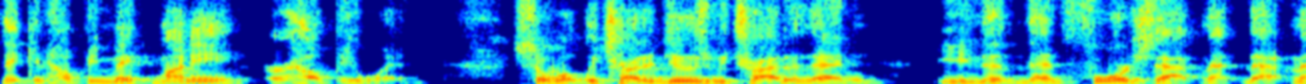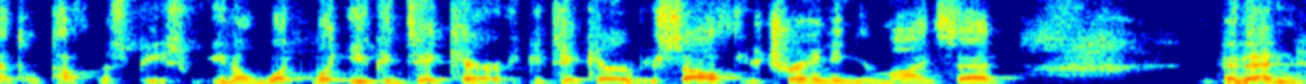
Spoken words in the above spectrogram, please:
they can help you make money or help you win. So what we try to do is we try to then you then forge that that mental toughness piece. You know what what you can take care of. You can take care of yourself your training your mindset. And then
